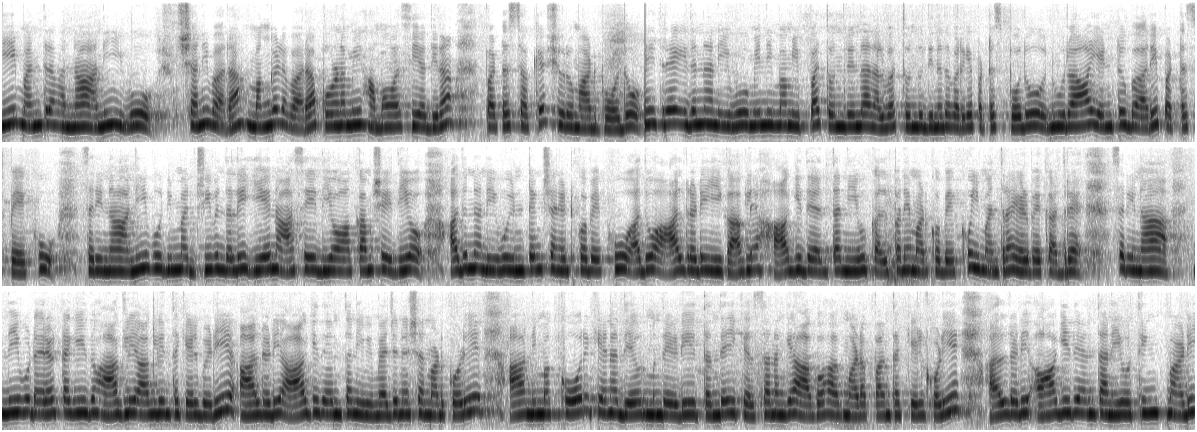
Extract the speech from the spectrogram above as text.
ಈ ಮಂತ್ರವನ್ನು ನೀವು ಶನಿವಾರ, ಮಂಗಳವಾರ, ಪೌರ್ಣಮಿ, ಅಮಾವಾಸ್ಯೆಯ ದಿನ ಪಠಿಸೋಕ್ಕೆ ಶುರು ಮಾಡ್ಬೋದು. ಸ್ನೇಹಿತರೆ, ಇದನ್ನ ನೀವು ಮಿನಿಮಮ್ ಇಪ್ಪತ್ತೊಂದರಿಂದ ನಲವತ್ತೊಂದು ದಿನದವರೆಗೆ ಪಟ್ಟಿಸ್ಬೋದು ನೂರ ಎಂಟು ಬಾರಿ ಪಟ್ಟಿಸ್ಬೇಕು ಸರಿನಾ? ನೀವು ನಿಮ್ಮ ಜೀವನದಲ್ಲಿ ಏನು ಆಸೆ ಇದೆಯೋ, ಆಕಾಂಕ್ಷೆ ಇದೆಯೋ, ಅದನ್ನ ನೀವು ಇಂಟೆನ್ಷನ್ ಇಟ್ಕೋಬೇಕು. ಅದು ಆಲ್ರೆಡಿ ಈಗಾಗಲೇ ಆಗಿದೆ ಅಂತ ನೀವು ಕಲ್ಪನೆ ಮಾಡ್ಕೋಬೇಕು. ಈ ಮಂತ್ರ ಹೇಳಬೇಕಾದ್ರೆ. ಸರಿನಾ? ನೀವು ಡೈರೆಕ್ಟಾಗಿ ಇದು ಆಗಲಿ ಆಗಲಿ ಅಂತ ಕೇಳಬೇಡಿ. ಆಲ್ರೆಡಿ ಆಗಿದೆ ಅಂತ ನೀವು ಇಮ್ಯಾಜಿನೇಷನ್ ಮಾಡ್ಕೊಳ್ಳಿ. ಆ ನಿಮ್ಮ ಕೋರಿಕೆಯನ್ನು ದೇವ್ರ ಮುಂದೆ ಇಡಿ. ತಂದೆ, ಈ ಕೆಲಸ ನನಗೆ ಆಗೋ ಹಾಗೆ ಮಾಡಪ್ಪ ಅಂತ ಕೇಳ್ಕೊಳ್ಳಿ. ಆಲ್ರೆಡಿ ಆಗಿದೆ ಅಂತ ನೀವು ಥಿಂಕ್ ಮಾಡಿ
